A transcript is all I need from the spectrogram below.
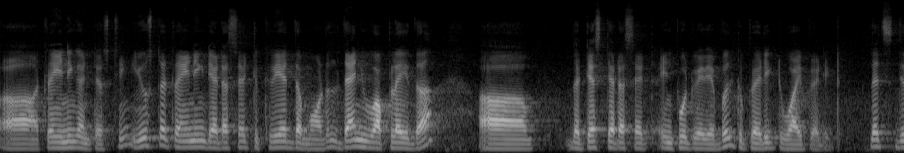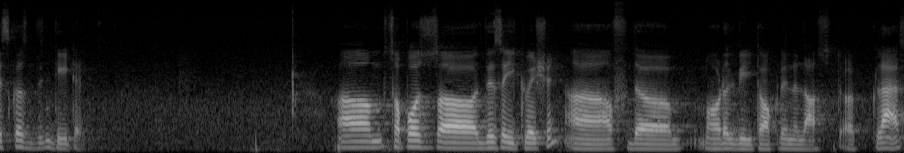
uh, training and testing use the training data set to create the model then you apply the uh, the test data set input variable to predict y predict. Let us discuss in detail. Um, suppose uh, this is equation uh, of the model we talked in the last uh, class.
